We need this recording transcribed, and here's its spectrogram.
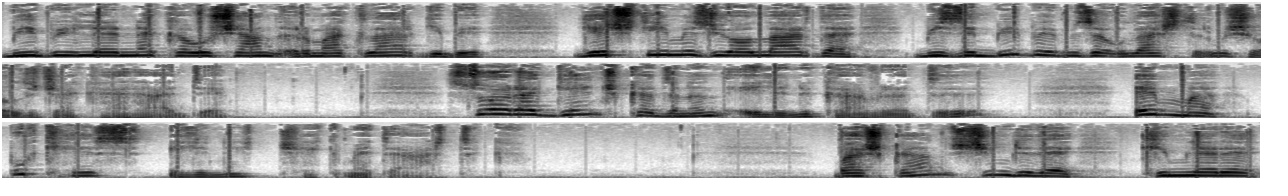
birbirlerine kavuşan ırmaklar gibi geçtiğimiz yollar da bizi birbirimize ulaştırmış olacak herhalde. Sonra genç kadının elini kavradı. Emma bu kez elini çekmedi artık. Başkan şimdi de kimlere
